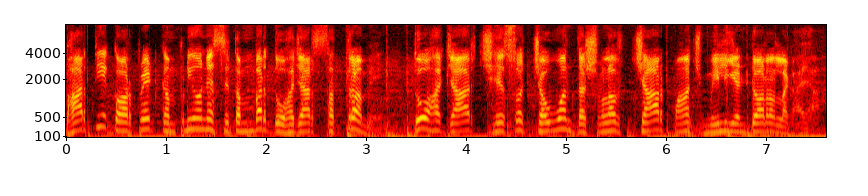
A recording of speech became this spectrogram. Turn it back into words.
भारतीय कॉरपोरेट कंपनियों ने सितंबर 2017 में 2,654.45 मिलियन डॉलर लगाया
